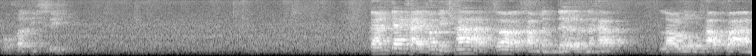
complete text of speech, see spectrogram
หัวข้อที่สี่การแก้ไขข้อผิดพลาดก็ทำเหมือนเดิมนะครับ เราลงเท้าความ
